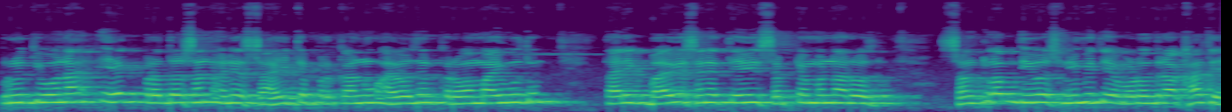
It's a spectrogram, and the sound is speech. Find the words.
કૃતિઓના એક પ્રદર્શન અને સાહિત્ય પ્રકારનું આયોજન કરવામાં આવ્યું હતું. તારીખ બાવીસ અને ત્રેવીસ સપ્ટેમ્બરના રોજ સંકલ્પ દિવસ નિમિત્તે વડોદરા ખાતે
